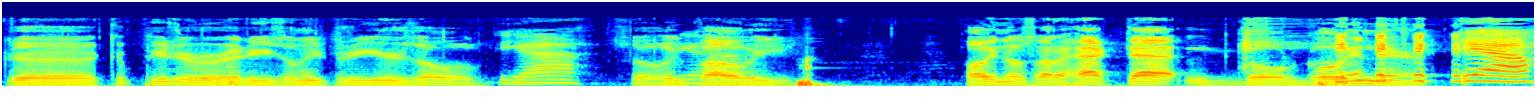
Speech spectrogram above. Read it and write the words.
the computer already. He's only three years old, Yeah. so he Yeah. probably probably knows how to hack that and go go in there. Yeah,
